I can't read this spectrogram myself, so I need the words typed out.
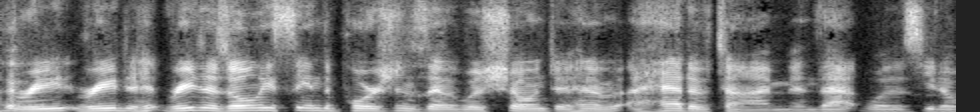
Reid, Reid Reid has only seen the portions that was shown to him ahead of time, and that was you know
